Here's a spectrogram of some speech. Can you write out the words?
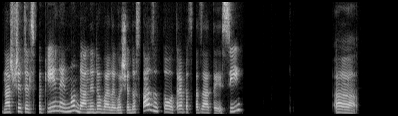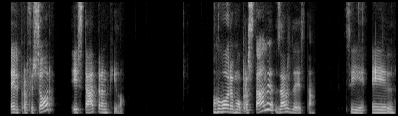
Наш вчитель спокійний. Ну да, не довели його ще до сказу, то треба сказати sí. Е, El profesor está tranquilo. Говоримо про стани завжди está. Sí, el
